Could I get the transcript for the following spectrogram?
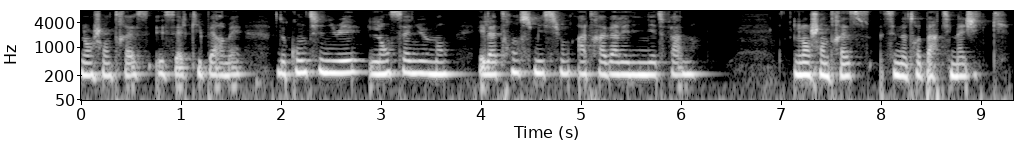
L'enchantresse est celle qui permet de continuer l'enseignement et la transmission à travers les lignées de femmes. L'enchantresse, c'est notre partie magique.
